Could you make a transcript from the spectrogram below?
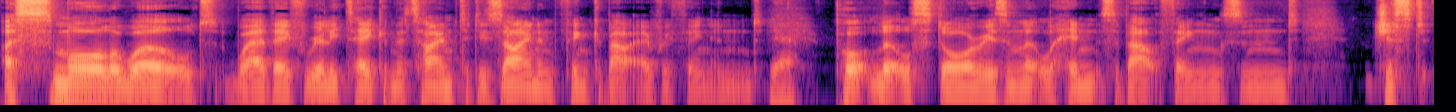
a smaller world where they've really taken the time to design and think about everything and Yeah. put little stories and little hints about things and just it-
